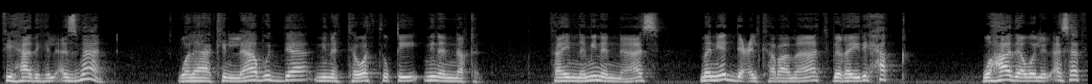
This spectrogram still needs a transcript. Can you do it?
في هذه الأزمان. ولكن لا بد من التوثق من النقل. فإن من الناس من يدعي الكرامات بغير حق. وهذا وللأسف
